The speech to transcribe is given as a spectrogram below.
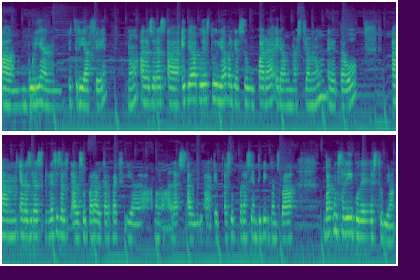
um, volien triar fer. No? Aleshores, uh, ella va poder estudiar perquè el seu pare era un astrònom, eh, Taó, Um, aleshores, gràcies al, al seu pare, al càrrec i a, bueno, a les, al, a aquest, al seu pare científic, doncs va, va aconseguir poder estudiar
